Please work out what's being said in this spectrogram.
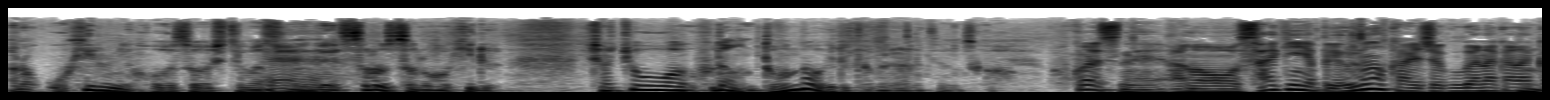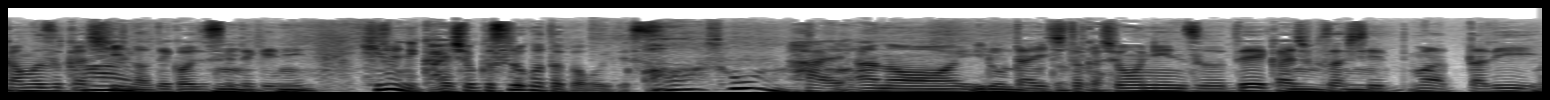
あの、お昼に放送してますので、えー、そろそろお昼。社長は普段どんなお昼食べられてるんですか？これですね、あの、最近やっぱ夜の会食がなかなか難しいので、ご時世的に、昼に会食することが多いです。ああ、そうなんですか。はい。あの、1対1とか少人数で会食させてもらったり、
